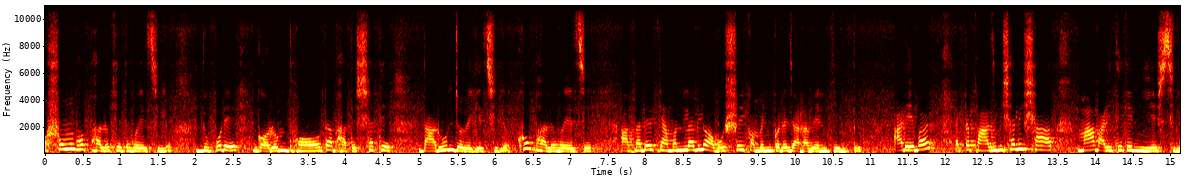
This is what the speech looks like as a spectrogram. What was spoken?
অসম্ভব ভালো খেতে হয়েছিল। দুপুরে গরম ধোঁয়াটা ভাতের সাথে দারুণ জমে গেছিল। খুব ভালো হয়েছে। আপনাদের কেমন লাগল অবশ্যই কমেন্ট করে জানাবেন কিন্তু। আর এবার একটা পাঁচমিশালি শাক মা বাড়ি থেকে নিয়ে এসেছিল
